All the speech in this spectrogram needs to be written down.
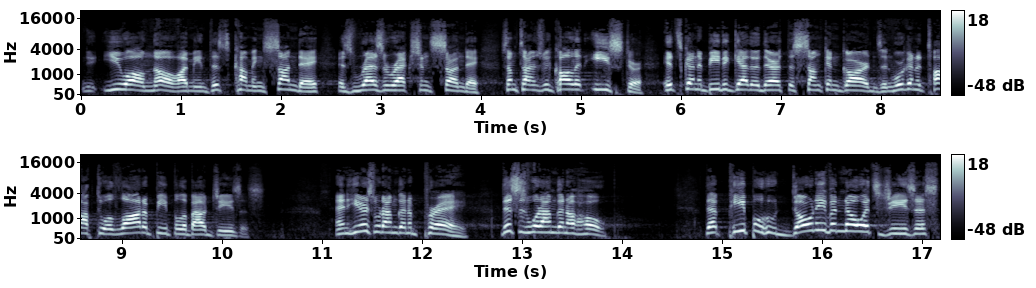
You all know, I mean, this coming Sunday is Resurrection Sunday. Sometimes we call it Easter. It's going to be together there at the Sunken Gardens, and we're going to talk to a lot of people about Jesus. And here's what I'm going to pray this is what I'm going to hope that people who don't even know it's Jesus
